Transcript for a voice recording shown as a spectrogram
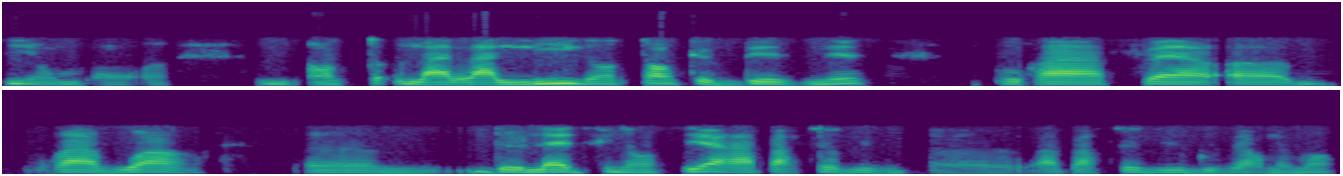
si on, on la, la, ligue en tant que business pourra faire, euh, pourra avoir euh, de l'aide financière à partir du euh, à partir du gouvernement.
